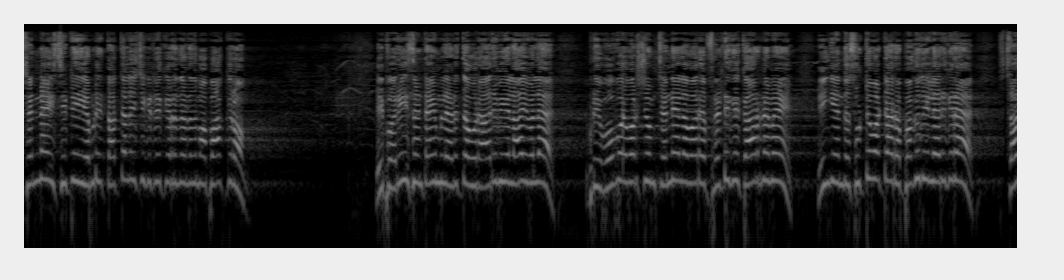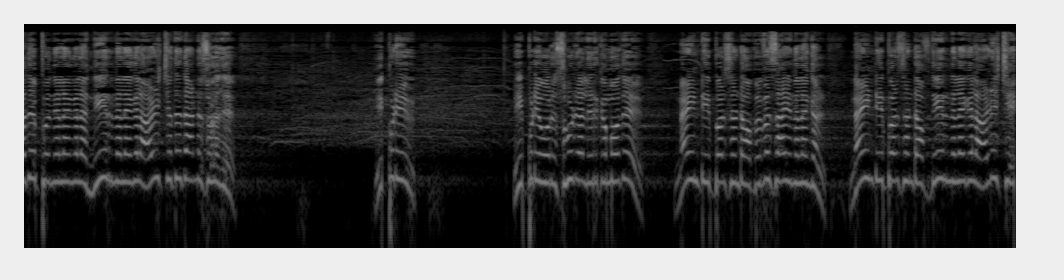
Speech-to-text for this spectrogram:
சென்னை சிட்டி எப்படி தத்தளிச்சுக்கிட்டு இருக்கிறது நம்ம பாக்குறோம் இப்ப ரீசன்ட் டைம்ல எடுத்த ஒரு அறிவியல் ஆய்வுல இப்படி ஒவ்வொரு வருஷம் சென்னையில வர பிளட்டுக்கு காரணமே இங்க இந்த சுற்றுவட்டார பகுதியில் இருக்கிற சதுப்பு நிலங்களை நீர் நிலைகளை அழிச்சது தான் சொல்லுது. இப்படி இப்படி ஒரு சூழல் இருக்கும் போது நைன்டி பர்சன்ட் ஆஃப் விவசாய நிலங்கள் நைன்டி பர்சன்ட் ஆஃப் நீர்நிலைகளை அழிச்சு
